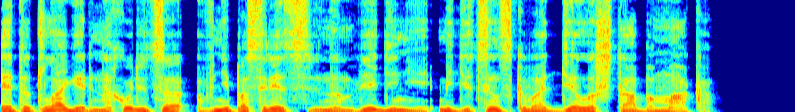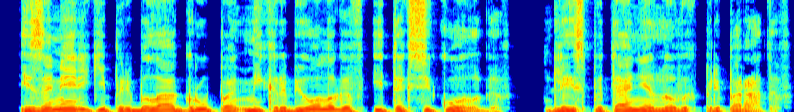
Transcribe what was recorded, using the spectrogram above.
Этот лагерь находится в непосредственном ведении медицинского отдела штаба МАКа. Из Америки прибыла группа микробиологов и токсикологов для испытания новых препаратов,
